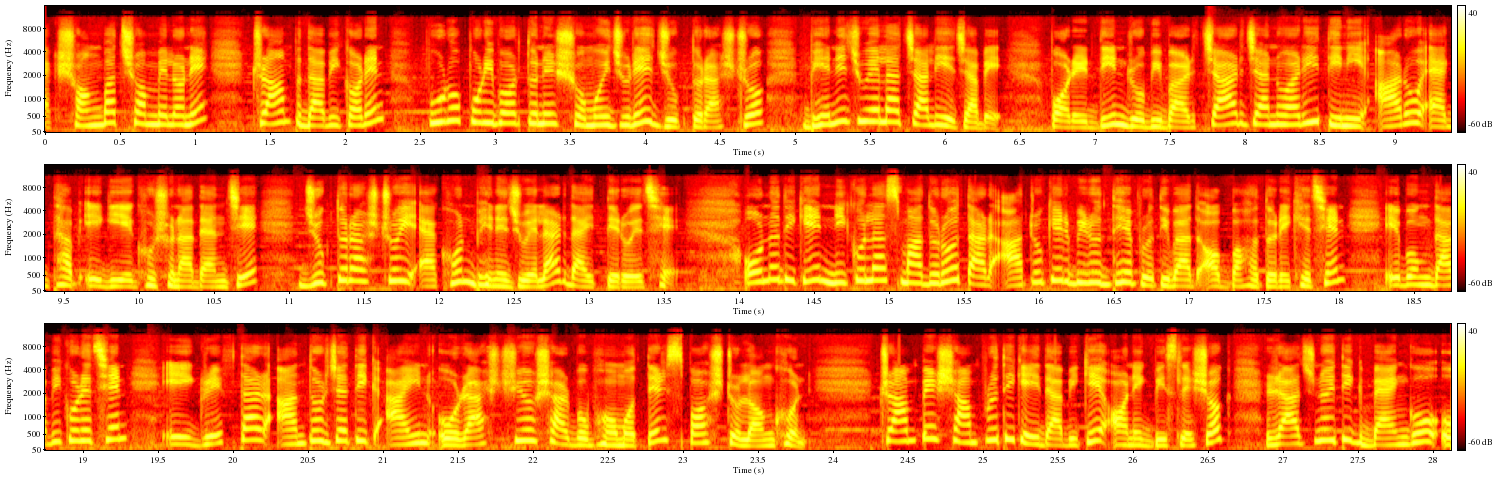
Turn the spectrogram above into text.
এক সংবাদ সম্মেলনে ট্রাম্প দাবি করেন, পুরো পরিবর্তনের সময় জুড়ে যুক্তরাষ্ট্র ভেনেজুয়েলা চালিয়ে যাবে। পরের দিন রবিবার চার জানুয়ারি তিনি আরও এক ধাপ এগিয়ে ঘোষণা দেন যে, যুক্তরাষ্ট্রই এখন ভেনেজুয়েলার দায়িত্বে রয়েছে। অন্যদিকে, নিকোলাস মাদুরো তার আটকের বিরুদ্ধে প্রতিবাদ অব্যাহত রেখেছেন এবং দাবি করেছেন, এই গ্রেফতার আন্তর্জাতিক আইন ও রাষ্ট্রীয় সার্বভৌমত্বের স্পষ্ট লঙ্ঘন। ট্রাম্পের সাম্প্রতিক এই দাবিকে অনেক বিশ্লেষক রাজনৈতিক ব্যঙ্গ ও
